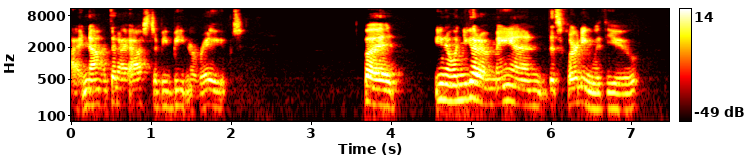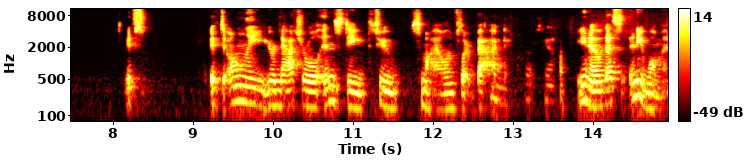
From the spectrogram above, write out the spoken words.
I, not that I asked to be beaten or raped, but, you know, when you got a man that's flirting with you, it's it's only your natural instinct to smile and flirt back Oh, of course, yeah. you know, that's any woman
